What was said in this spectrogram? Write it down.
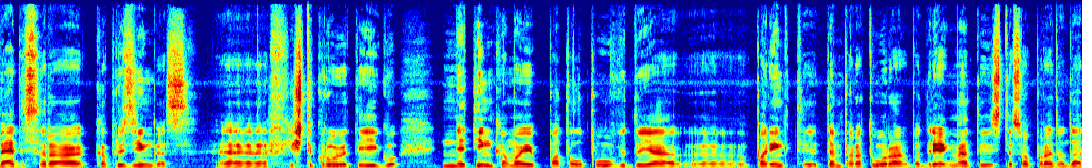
medis yra kaprizingas. E, iš tikrųjų, tai jeigu netinkamai patalpų viduje e, parinkti temperatūrą arba drėgmę, tai jis tiesiog pradeda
